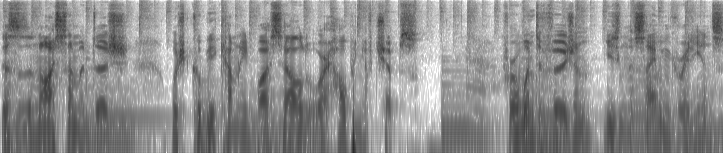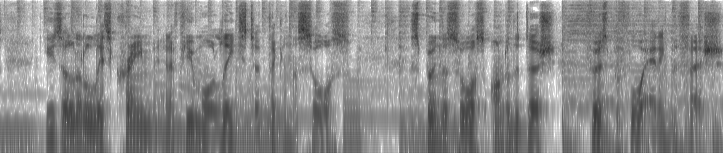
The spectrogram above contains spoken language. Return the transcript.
This is a nice summer dish which could be accompanied by salad or a helping of chips. For a winter version, using the same ingredients, Use a little less cream and a few more leeks to thicken the sauce. Spoon the sauce onto the dish first before adding the fish.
